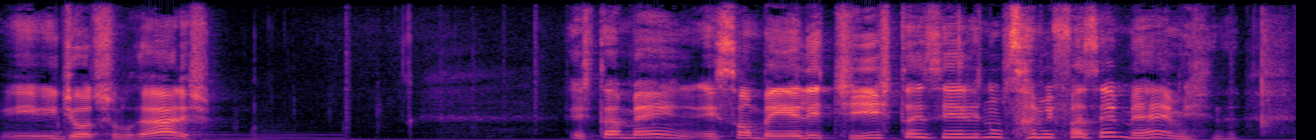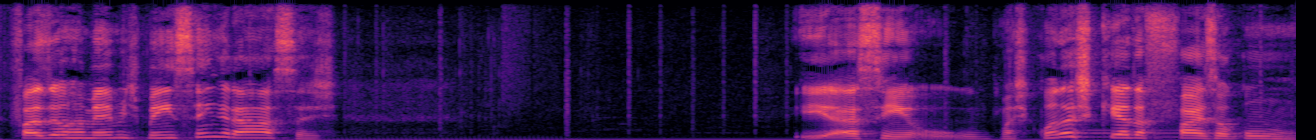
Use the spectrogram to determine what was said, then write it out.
e de outros lugares. Eles também eles são bem elitistas e eles não sabem fazer memes. Né? Fazer uns memes bem sem graças. E assim, mas quando a esquerda faz algum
